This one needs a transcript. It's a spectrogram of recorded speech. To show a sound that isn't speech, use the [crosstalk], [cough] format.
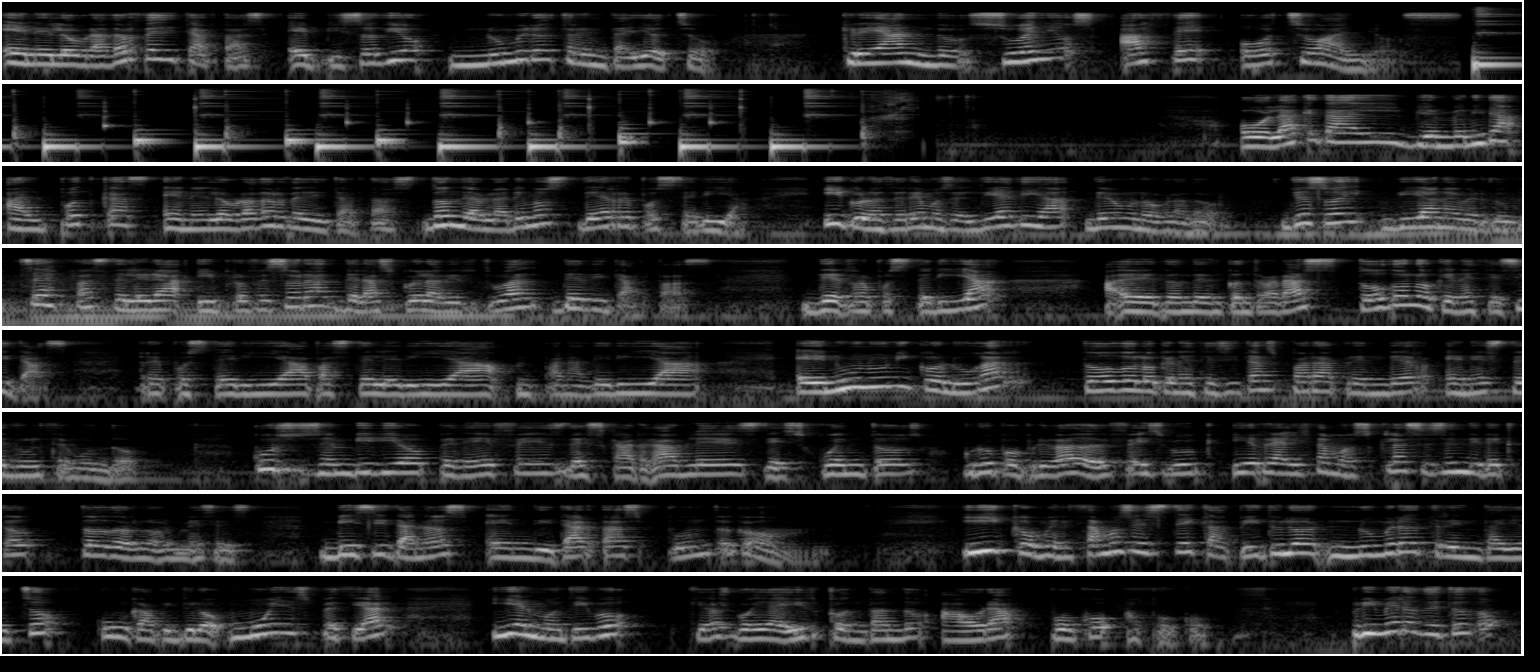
en el Obrador de Ditartas, episodio número 38, Creando Sueños hace 8 años. Hola, ¿qué tal? Bienvenida al podcast en el Obrador de Ditartas, donde hablaremos de repostería y conoceremos el día a día de un obrador. Yo soy Diana Verdú, chef pastelera y profesora de la Escuela Virtual de Ditartas. De repostería eh, donde encontrarás todo lo que necesitas. Repostería, pastelería, panadería, en un único lugar todo lo que necesitas para aprender en este dulce mundo. Cursos en vídeo, PDFs, descargables, descuentos, grupo privado de Facebook y realizamos clases en directo todos los meses. Visítanos en ditartas.com. Y comenzamos este capítulo número 38, un capítulo muy especial y el motivo que os voy a ir contando ahora poco a poco. Primero de todo,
